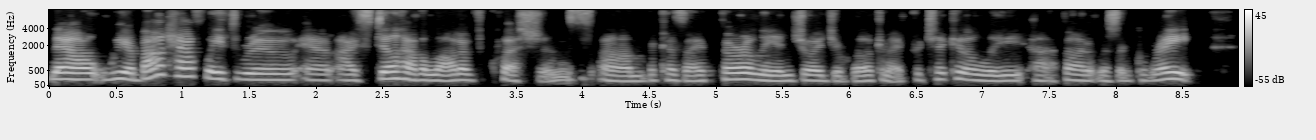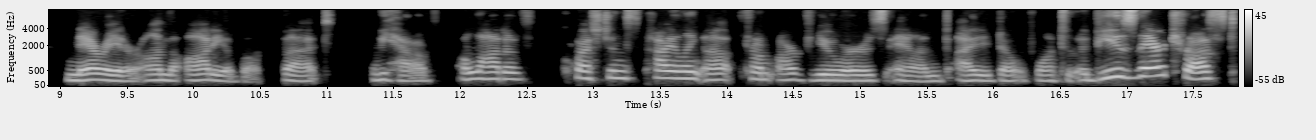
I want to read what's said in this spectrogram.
Now we are about halfway through, and I still have a lot of questions um, because I thoroughly enjoyed your book, and I particularly uh, thought it was a great narrator on the audiobook. But we have a lot of questions piling up from our viewers, and I don't want to abuse their trust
